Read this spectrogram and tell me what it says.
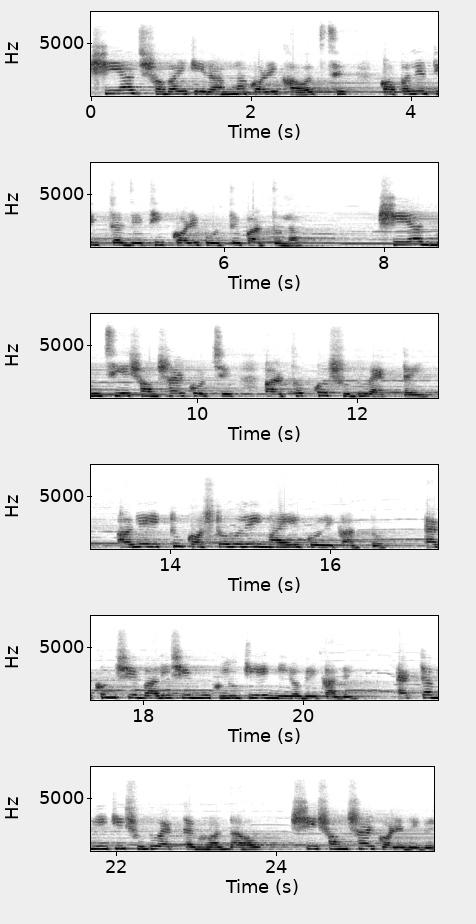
সে আজ সবাইকে রান্না করে খাওয়াচ্ছে কপালের টিপটা যে ঠিক করে পড়তে পারতো না। সে আজ বুঝিয়ে সংসার করছে, পার্থক্য শুধু একটাই। আগে একটু কষ্ট হলেই মায়ের কোলে কাঁদত। এখন সে বালিশে মুখ লুকিয়ে নীরবে কাঁদে। একটা মেয়েকে শুধু একটা ঘর দাও, সে সংসার করে দেবে।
